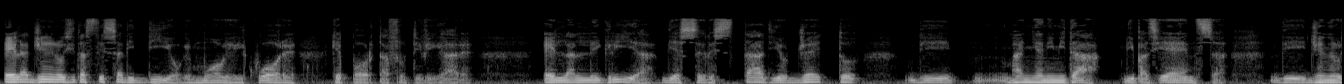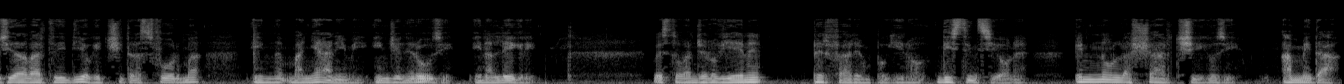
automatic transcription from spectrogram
È la generosità stessa di Dio che muove il cuore che porta a fruttificare. È l'allegria di essere stati oggetto di magnanimità, di pazienza, di generosità da parte di Dio che ci trasforma in magnanimi, in generosi, in allegri. Questo Vangelo viene per fare un pochino distinzione e non lasciarci così a metà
